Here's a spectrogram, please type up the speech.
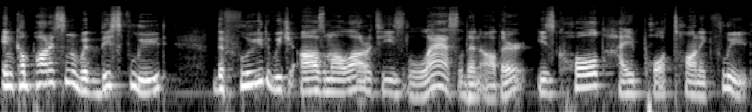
In comparison with this fluid, the fluid which osmolarity is less than other is called hypotonic fluid.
